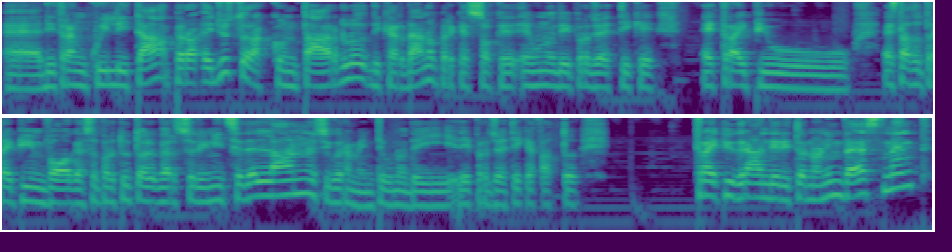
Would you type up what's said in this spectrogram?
eh, di tranquillità, però è giusto raccontarlo di Cardano perché so che è uno dei progetti che è, più, è stato tra i più in voga, soprattutto verso l'inizio dell'anno quest'anno, è sicuramente uno dei, dei progetti che ha fatto tra i più grandi return on investment.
